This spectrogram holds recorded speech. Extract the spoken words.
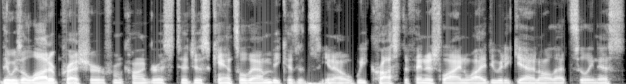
There was a lot of pressure from Congress to just cancel them because it's, you know, we crossed the finish line, why do it again, all that silliness.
